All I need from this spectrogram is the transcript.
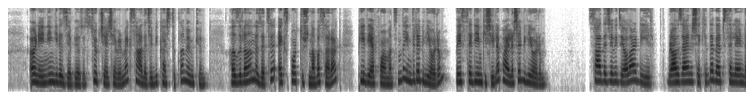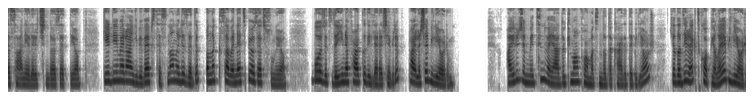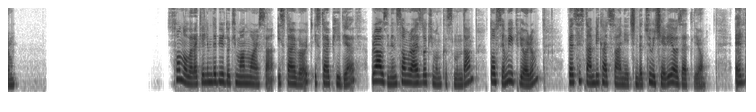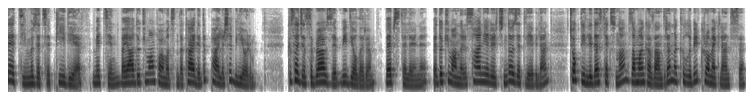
Örneğin İngilizce bir özeti Türkçe'ye çevirmek sadece birkaç tıkla mümkün. Hazırlanan özeti export tuşuna basarak PDF formatında indirebiliyorum ve istediğim kişiyle paylaşabiliyorum. Sadece videolar değil, browser aynı şekilde web sitelerini de saniyeler içinde özetliyor. Girdiğim herhangi bir web sitesini analiz edip bana kısa ve net bir özet sunuyor. Bu özeti de yine farklı dillere çevirip paylaşabiliyorum. Ayrıca metin veya doküman formatında da kaydedebiliyor ya da direkt kopyalayabiliyorum. Son olarak elimde bir doküman varsa ister Word ister PDF, browser'in Summarize Document kısmından dosyamı yüklüyorum ve sistem birkaç saniye içinde tüm içeriği özetliyor. Elde ettiğim özeti PDF, metin veya doküman formatında kaydedip paylaşabiliyorum. Kısacası browser videoları, web sitelerini ve dokümanları saniyeler içinde özetleyebilen, çok dilli destek sunan, zaman kazandıran akıllı bir Chrome eklentisi.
